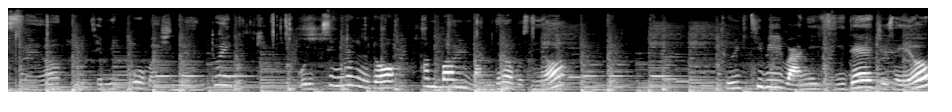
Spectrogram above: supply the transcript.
만들어봤어요. 재밌고 맛있는 토이 쿠키. 우리 친구들도 한번 만들어보세요. 조이TV 많이 기대해주세요.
